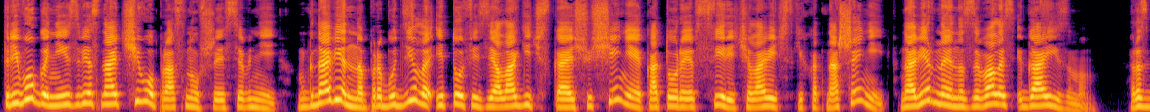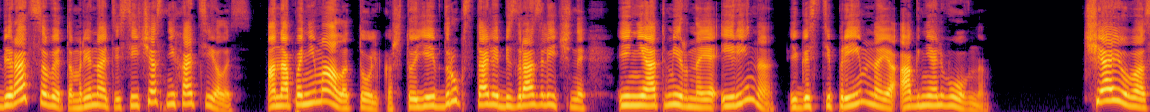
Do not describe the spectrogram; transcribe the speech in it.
Тревога, неизвестно от чего проснувшаяся в ней, мгновенно пробудила и то физиологическое ощущение, которое в сфере человеческих отношений, наверное, называлось эгоизмом. Разбираться в этом Ренате сейчас не хотелось. Она понимала только, что ей вдруг стали безразличны и неотмирная Ирина, и гостеприимная Агния Львовна. «Чай у вас,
